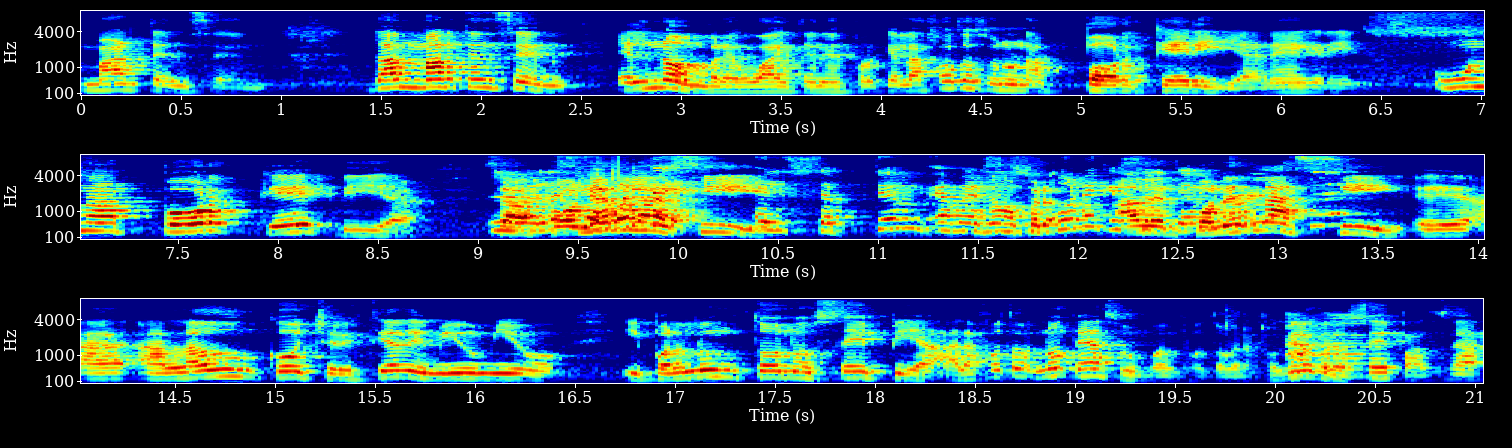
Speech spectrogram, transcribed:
Martensen. Dan Martensen, el nombre guay tenés, porque las fotos son una porquería, Negri. Una porquería. O sea, verdad ponerla así. El septiembre. A ver, No, se pero, supone que a ver, ponerla así, eh, a- al lado de un coche, vestida de Miu Miu, y ponerle un tono sepia a la foto, no te hace un buen fotógrafo, quiero que lo sepas. O sea,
